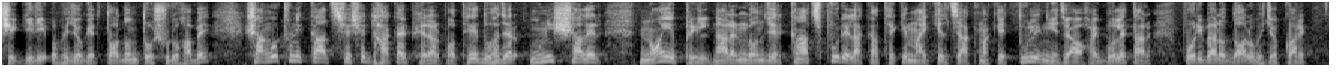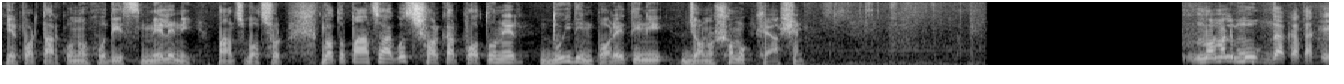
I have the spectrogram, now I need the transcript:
শিগগিরই অভিযোগের তদন্ত শুরু হবে। সাংগঠনিক কাজ শেষে ঢাকায় ফেরার পথে দু হাজার উনিশ সালের নয় এপ্রিল নারায়ণগঞ্জের কাঁচপুর এলাকা থেকে মাইকেল চাকমাকে তুলে নিয়ে যাওয়া হয় বলে তার পরিবার ও দল অভিযোগ করে। এরপর তার কোনো হদিস মেলেনি পাঁচ বছর। গত পাঁচ আগস্ট সরকার পতনের দুই দিন পরে তিনি জনসমক্ষে আসেন। নর্মালি মুখ ডাকা থাকে।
